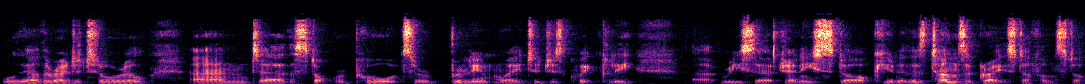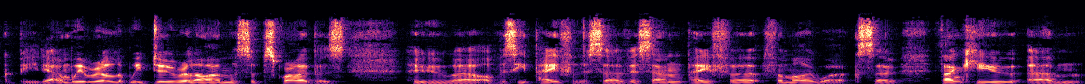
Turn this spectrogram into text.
all the other editorial and uh, the stock reports are a brilliant way to just quickly uh, research any stock. You know, there's tons of great stuff on Stockopedia, and we re- we do rely on the subscribers who uh, obviously pay for the service and pay for, for my work. So thank you um,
